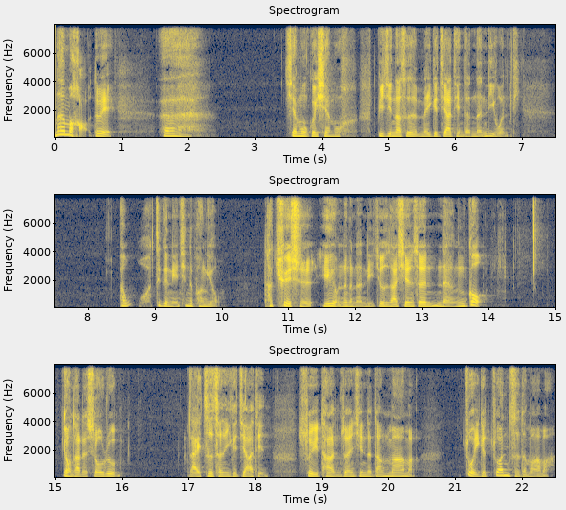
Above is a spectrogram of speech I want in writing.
那么好，对不对？呃。羡慕归羡慕，毕竟那是每一个家庭的能力问题。而我这个年轻的朋友，他确实也有那个能力，就是他先生能够用他的收入来支撑一个家庭，所以他很专心的当妈妈，做一个专职的妈妈。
